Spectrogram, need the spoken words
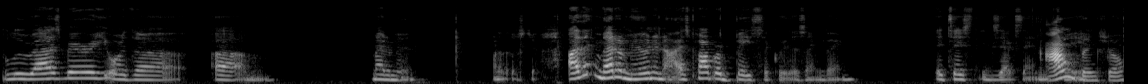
blue raspberry or the um Metamoon. One of those two. I think Metamoon and Ice Pop are basically the same thing. They taste the exact same. I don't me, think so.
